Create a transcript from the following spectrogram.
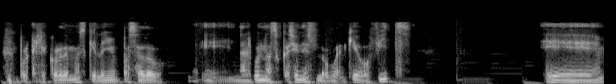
porque recordemos que el año pasado en algunas ocasiones lo banqueó Fitz. Eh,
